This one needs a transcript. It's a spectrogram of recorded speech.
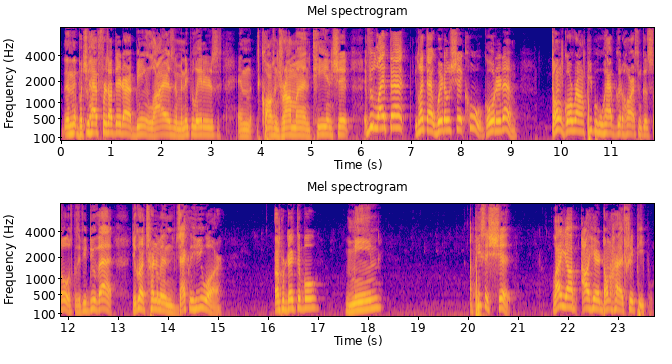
then but you have friends out there that are being liars and manipulators and causing drama and tea and shit. If you like that, you like that weirdo shit, cool. Go to them. Don't go around people who have good hearts and good souls. Because if you do that, you're gonna turn them in exactly who you are. Unpredictable, mean, a piece of shit. A lot of y'all out here don't know how to treat people.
